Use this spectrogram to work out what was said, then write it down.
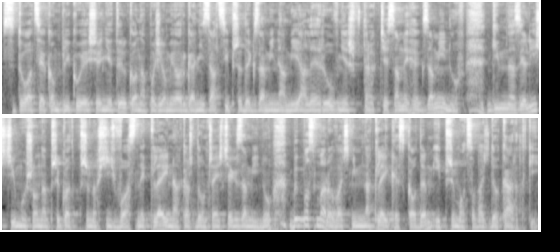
Sytuacja komplikuje się nie tylko na poziomie organizacji przed egzaminami, ale również w trakcie samych egzaminów. Gimnazjaliści muszą na przykład przynosić własny klej na każdą część egzaminu, by posmarować nim naklejkę z kodem i przymocować do kartki.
